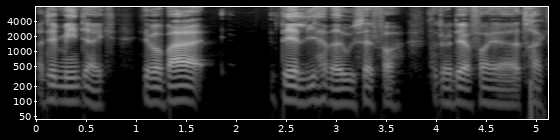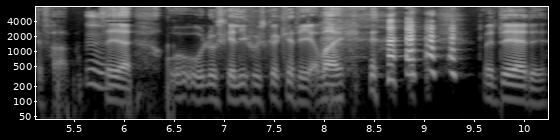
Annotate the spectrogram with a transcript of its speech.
Og det mente jeg ikke. Det var bare det, jeg lige har været udsat for. Så det var derfor, jeg trak det frem. Mm. Så jeg, uh, uh, nu skal jeg lige huske at gardere mig, ikke? Men det er det.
